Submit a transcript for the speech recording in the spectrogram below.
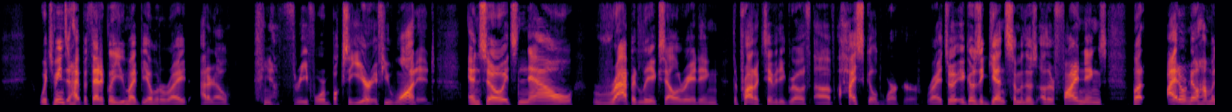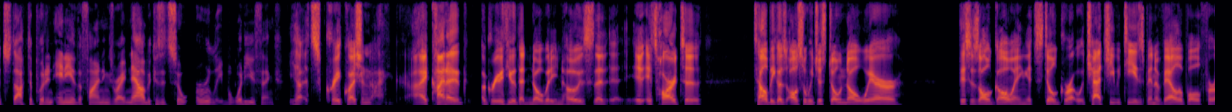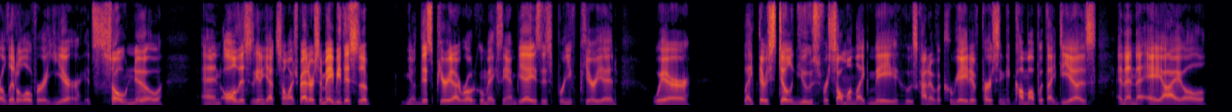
which means that hypothetically you might be able to write, I don't know, you know, three, four books a year if you wanted. And so it's now rapidly accelerating the productivity growth of a high skilled worker, right? So it goes against some of those other findings, but I don't know how much stock to put in any of the findings right now because it's so early. But what do you think? Yeah, it's a great question. I, I kind of agree with you that nobody knows that it, it's hard to tell because also we just don't know where this is all going. It's still grow. ChatGPT has been available for a little over a year. It's so new, and all this is going to get so much better. So maybe this is a you know this period I wrote Who Makes the NBA is this brief period where like there's still use for someone like me who's kind of a creative person can come up with ideas and then the AI will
